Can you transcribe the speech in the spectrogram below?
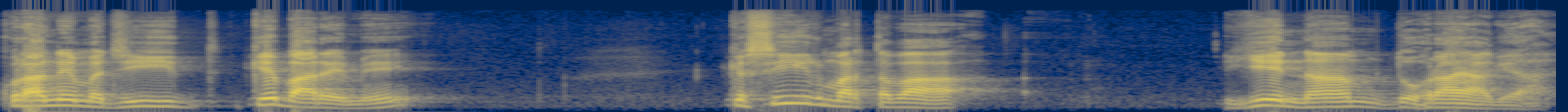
قرآن مجید کے بارے میں کثیر مرتبہ یہ نام دہرایا گیا ہے۔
